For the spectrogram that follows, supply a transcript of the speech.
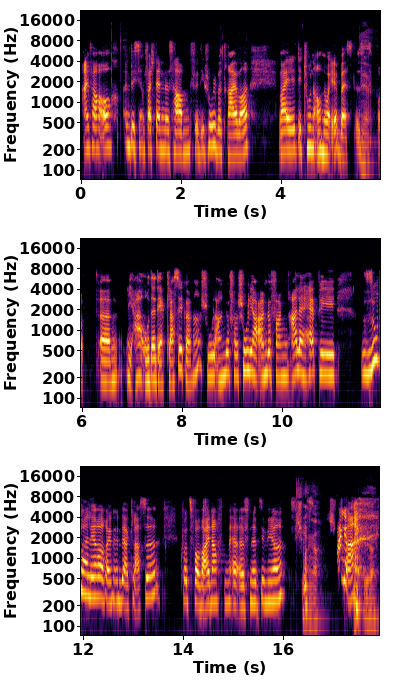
einfach auch ein bisschen Verständnis haben für die Schulbetreiber, weil die tun auch nur ihr Bestes. Ja. Und, ähm, ja, oder der Klassiker, ne? Schul angef Schuljahr angefangen, alle happy, super Lehrerin in der Klasse. Kurz vor Weihnachten eröffnet sie mir. Schwanger. schwanger. Ja.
